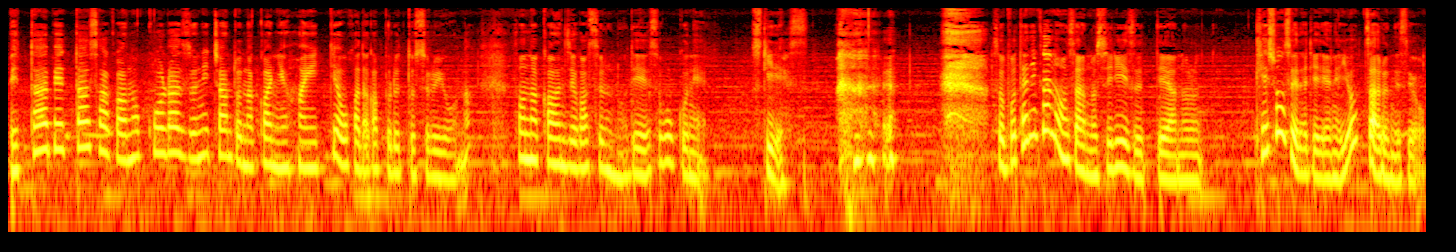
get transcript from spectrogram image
ベタベタさが残らずにちゃんと中に入ってお肌がプルッとするようなそんな感じがするのですごくね好きです。そうボタニカノンさんのシリーズってあの化粧水だけでね4つあるんですよ。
